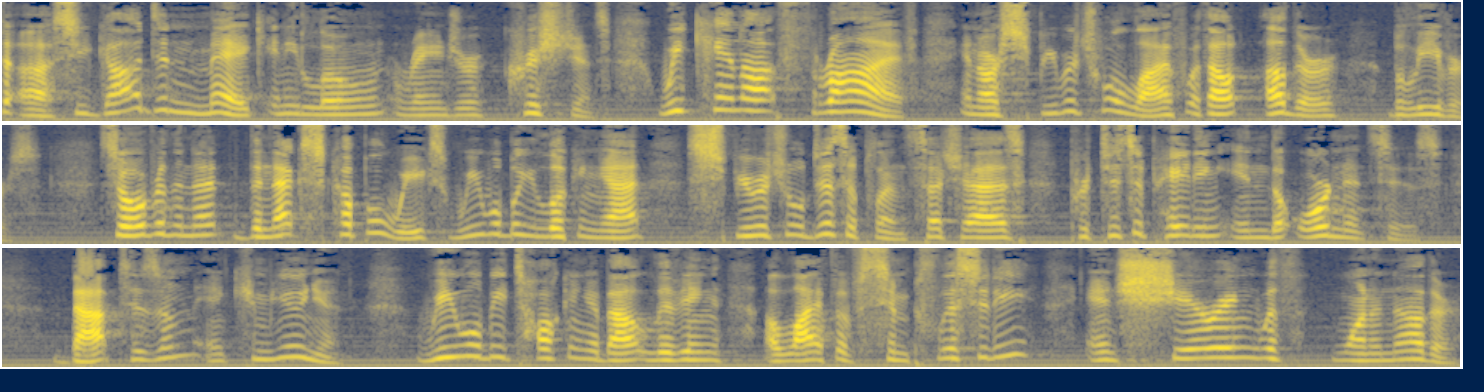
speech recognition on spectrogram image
to us. See, God didn't make any Lone Ranger Christians. We cannot thrive in our spiritual life without other believers. So, over the, ne- the next couple weeks, we will be looking at spiritual disciplines such as participating in the ordinances, baptism, and communion. We will be talking about living a life of simplicity and sharing with one another.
